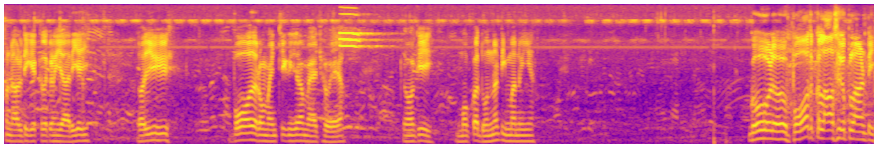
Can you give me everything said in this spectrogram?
ਪੈਨਾਲਟੀ ਕਿੱਕ ਲੱਗਣ ਜਾ ਰਹੀ ਹੈ ਜੀ। ਲਓ ਜੀ, ਬਹੁਤ ਰੋਮਾਂਚਿਕ ਜਿਹੜਾ ਮੈਚ ਹੋਇਆ ਕਿਉਂਕਿ ਮੌਕਾ ਦੋਨਾਂ ਟੀਮਾਂ ਨੂੰ ਹੀ ਆ। ਗੋਲ, ਬਹੁਤ ਕਲਾਸਿਕ ਪਲਾਂਟ ਹੀ।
